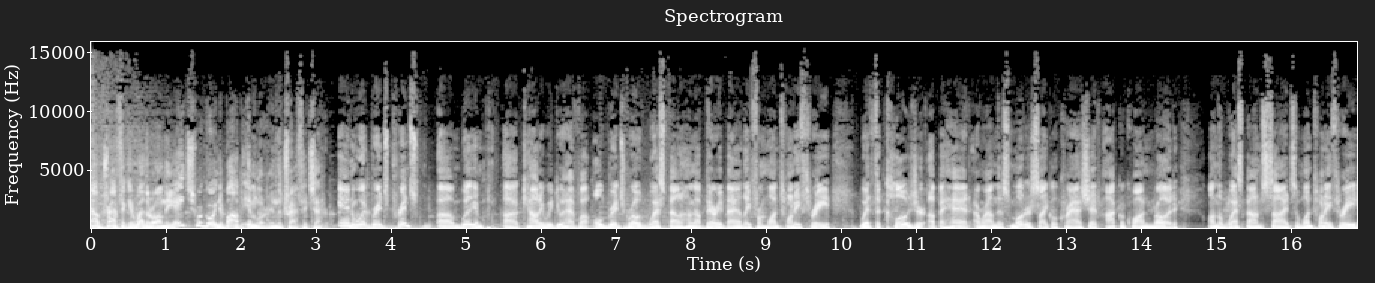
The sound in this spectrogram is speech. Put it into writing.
Now, traffic and weather on the 8s. We're going to Bob Imler in the traffic center. In Woodbridge, Prince uh, William uh, County, we do have uh, Old Bridge Road westbound hung up very badly from 123 with the closure up ahead around this motorcycle crash at Occoquan Road on the westbound side. So 123,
